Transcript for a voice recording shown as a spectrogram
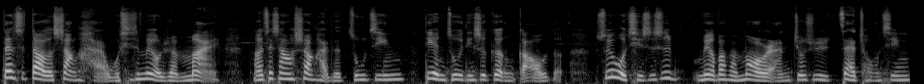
但是到了上海，我其实没有人脉，然后加上上海的租金、店租一定是更高的，所以我其实是没有办法贸然就去再重新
